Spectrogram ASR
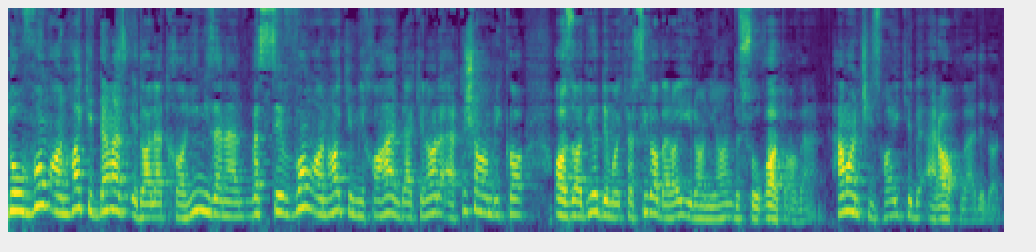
دوم آنها که دم از عدالت خواهی می‌زنند. و سوم آنها که می‌خواهند در کنار ارتش آمریکا آزادی و دموکراسی را برای ایرانیان به سوقات آورند. همان چیزهایی که به عراق وعده داده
